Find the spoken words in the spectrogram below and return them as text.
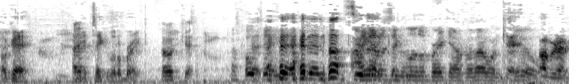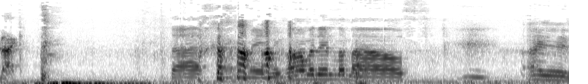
Okay. I'm gonna take a little break. okay. okay. I did not see I that. gotta take a little break after that one, too. I'll be right back. That kinda made me vomit in my mouth. I.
